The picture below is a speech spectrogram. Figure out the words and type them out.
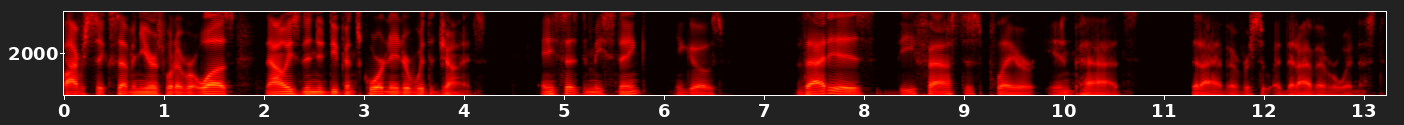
five or six, seven years, whatever it was. Now he's the new defense coordinator with the Giants. And he says to me, Stink, he goes, that is the fastest player in pads that I have ever that I've ever witnessed.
